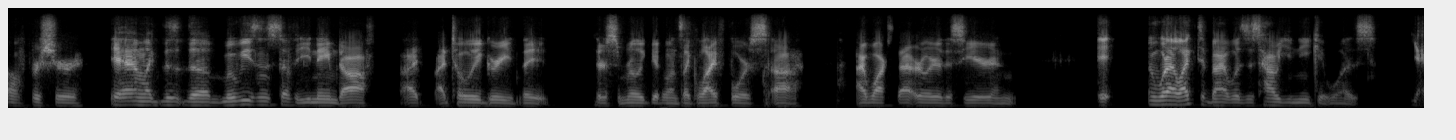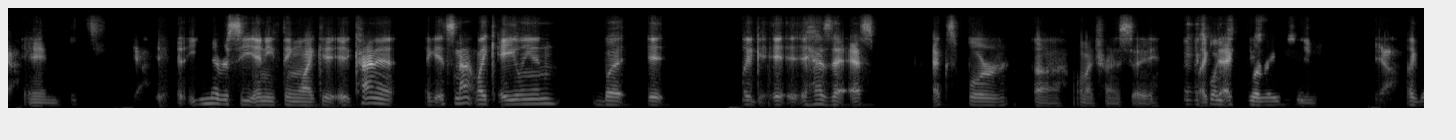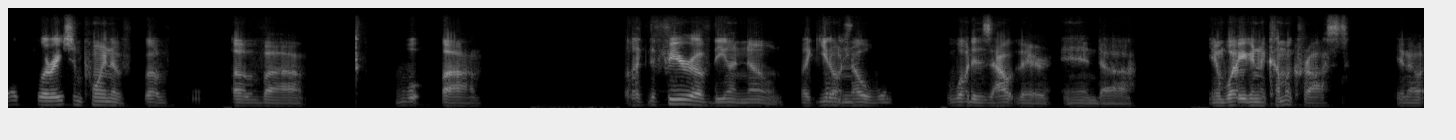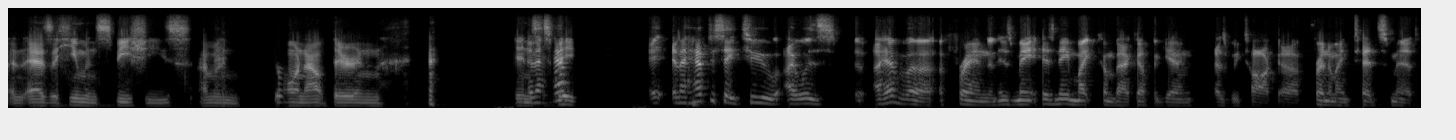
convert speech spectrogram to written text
oh for sure yeah, and like the the movies and stuff that you named off, I I totally agree. They there's some really good ones like Lifeforce. Uh, I watched that earlier this year, and it and what I liked about it was just how unique it was. Yeah, and yeah, it, you never see anything like it. It kind of like it's not like Alien, but it like it, it has that es- explore. Uh, what am I trying to say? Like the exploration. Yeah, like the exploration point of of of uh, uh, like the fear of the unknown. Like you don't know what, is out there and uh, and what you're going to come across. You know, and as a human species, I mean, going out there and in and space. I have, and I have to say too, I was I have a, a friend, and his ma- his name might come back up again as we talk. A friend of mine, Ted Smith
